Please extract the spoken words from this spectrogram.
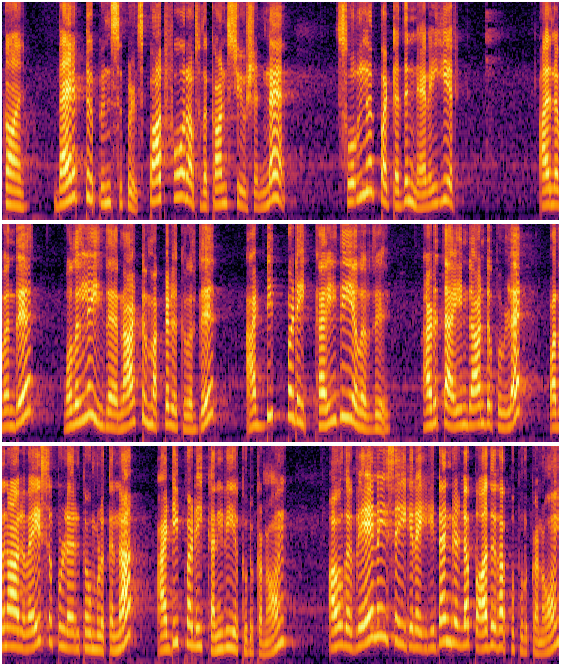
கான் directive principles part four of the கான்ஸ்டியூஷனில் சொல்லப்பட்டது நிறைய. அதில் வந்து முதல்ல இந்த நாட்டு மக்களுக்கு வந்து அடிப்படை கல்வியை வந்து அடுத்த ஐந்தாண்டுக்குள்ளே பதினாலு வயசுக்குள்ளே இருக்கவங்களுக்கெல்லாம் அடிப்படை கல்வியை கொடுக்கணும். அவங்க வேலை செய்கிற இடங்களில் பாதுகாப்பு கொடுக்கணும்.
